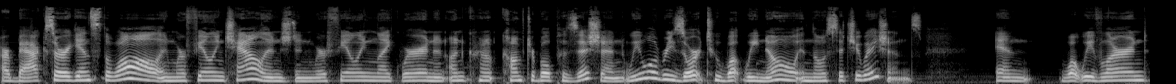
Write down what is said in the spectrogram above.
our backs are against the wall and we're feeling challenged and we're feeling like we're in an uncomfortable position, we will resort to what we know in those situations. And what we've learned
